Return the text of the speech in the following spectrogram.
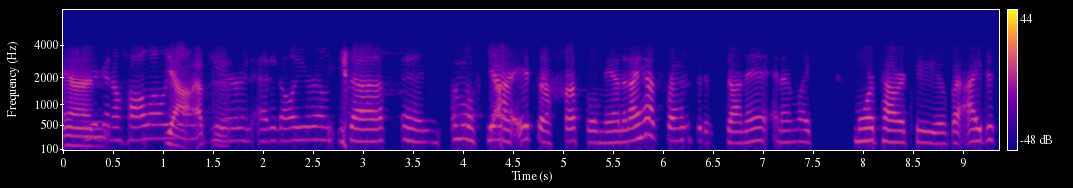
and you're gonna haul all yeah, your own to- gear and edit all your own stuff and oh yeah, it's a hustle, man. And I have friends that have done it and I'm like, more power to you. But I just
